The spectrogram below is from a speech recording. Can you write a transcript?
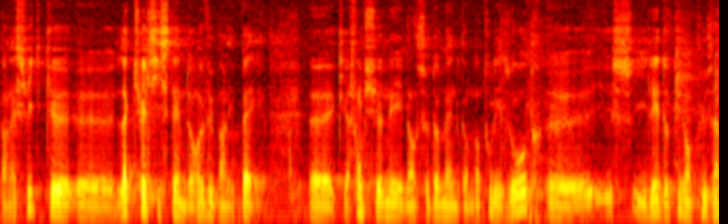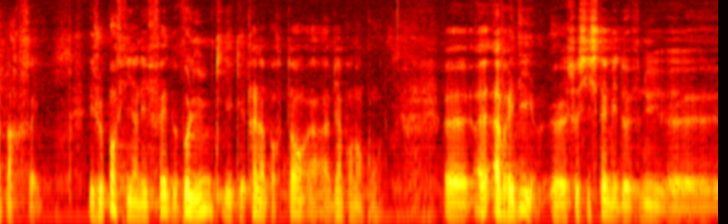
par la suite, que l'actuel système de revue par les pairs, qui a fonctionné dans ce domaine comme dans tous les autres, il est de plus en plus imparfait. Et je pense qu'il y a un effet de volume qui est, très important à, bien prendre en compte. Euh, à, vrai dire, euh, ce système est devenu, euh,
